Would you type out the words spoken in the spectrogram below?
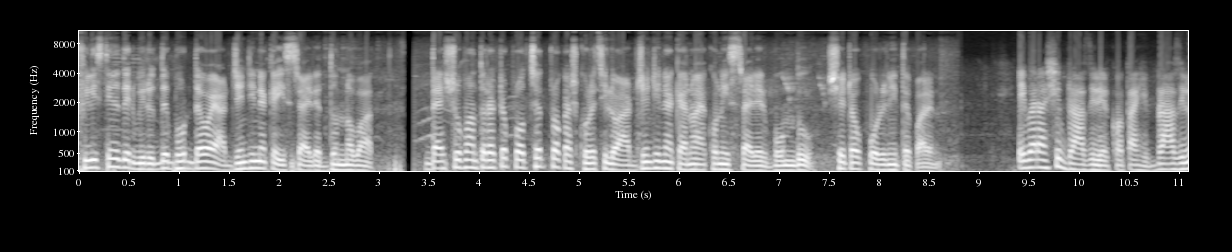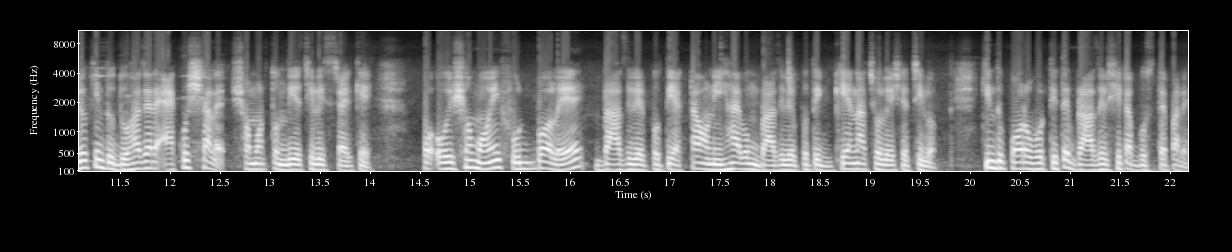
ফিলিস্তিনিদের বিরুদ্ধে ভোট দেওয়ায় আর্জেন্টিনাকে ইসরায়েলের ধন্যবাদ। দেশ রূপান্তর একটা প্রচ্ছেদ প্রকাশ করেছিল, আর্জেন্টিনা কেন এখন ইসরায়েলের বন্ধু? সেটাও পড়ে নিতে পারেন। এবার আসি ব্রাজিলের কথায় ব্রাজিলও কিন্তু দু হাজার একুশ সালে সমর্থন দিয়েছিল ইসরায়েলকে। ওই সময় ফুটবলে ব্রাজিলের প্রতি একটা অনীহা এবং ব্রাজিলের প্রতি ঘৃণা চলে এসেছিল। কিন্তু পরবর্তীতে ব্রাজিল সেটা বুঝতে পারে।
